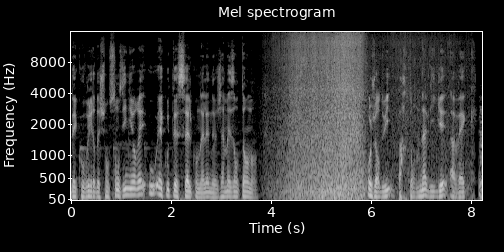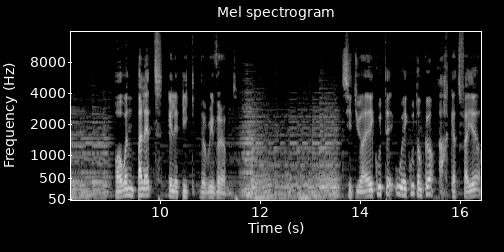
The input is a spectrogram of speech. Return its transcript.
découvrir des chansons ignorées ou écouter celles qu'on allait ne jamais entendre. Aujourd'hui, partons naviguer avec Owen Palette et l'épique The Reverbed. Si tu as écouté ou écoutes encore Arcade Fire,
